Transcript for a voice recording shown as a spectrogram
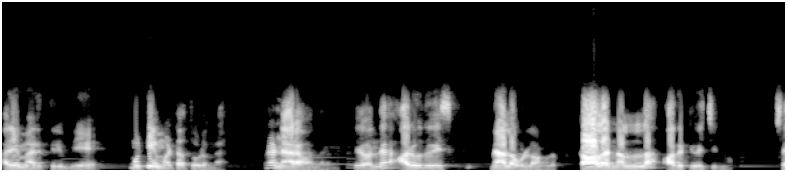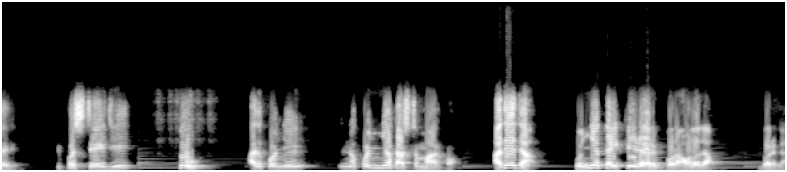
அதே மாதிரி திரும்பி முட்டியை மட்டும் தொடுங்க. அப்புறம் நேராக வந்துடுங்க இது வந்து அறுபது வயசுக்கு மேலே உள்ளவங்களுக்கு. காலை நல்லா அகட்டி வச்சுக்கணும். சரி. இப்போ ஸ்டேஜி டூ அது கொஞ்சம் இன்னும் கொஞ்சம் கஷ்டமாக இருக்கும். அதே தான் கொஞ்சம் கை கீழே இறக்க போகிறோம் அவ்வளோதான் பாருங்க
